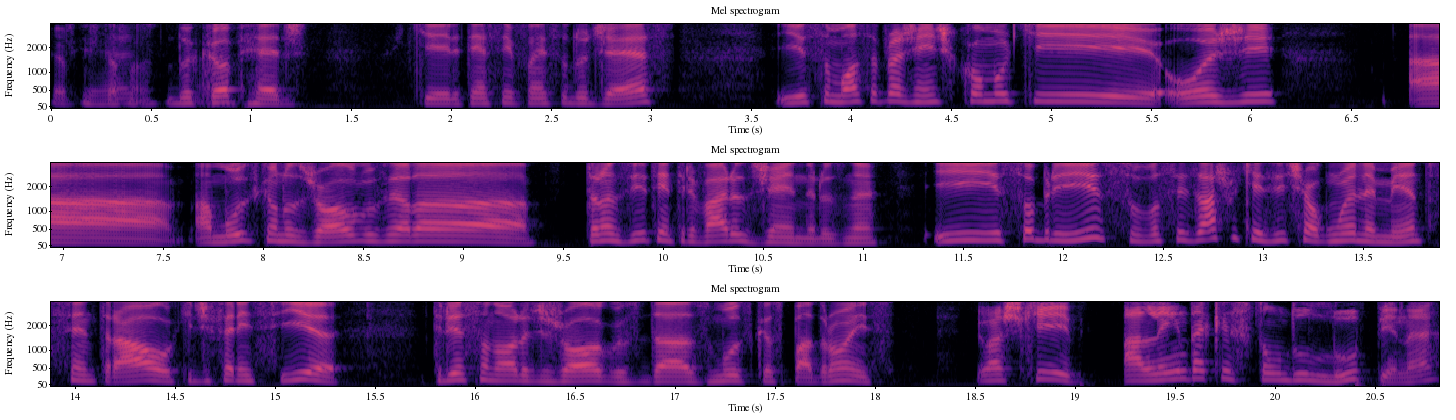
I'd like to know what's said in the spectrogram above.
a gente tá? Do Cuphead, que ele tem essa influência do jazz, e isso mostra pra gente como que hoje a, a música nos jogos, ela transita entre vários gêneros, né? E sobre isso, vocês acham que existe algum elemento central que diferencia trilha sonora de jogos das músicas padrões? Eu acho que, além da questão do loop, né?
